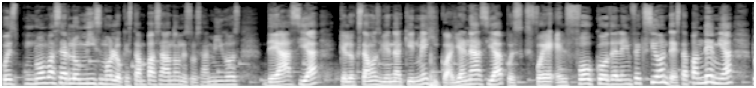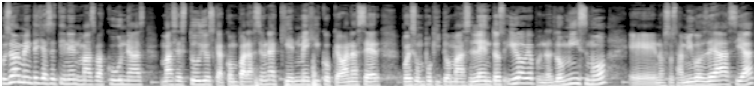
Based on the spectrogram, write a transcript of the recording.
pues no va a ser lo mismo lo que están pasando nuestros amigos de Asia que lo que estamos viviendo aquí en México. Allá en Asia, pues fue el foco de la infección, de esta pandemia, pues obviamente ya se tienen más vacunas, más estudios que a comparación aquí en México que van a ser pues un poquito más lentos y obvio pues no es lo mismo eh, nuestros amigos de Asia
